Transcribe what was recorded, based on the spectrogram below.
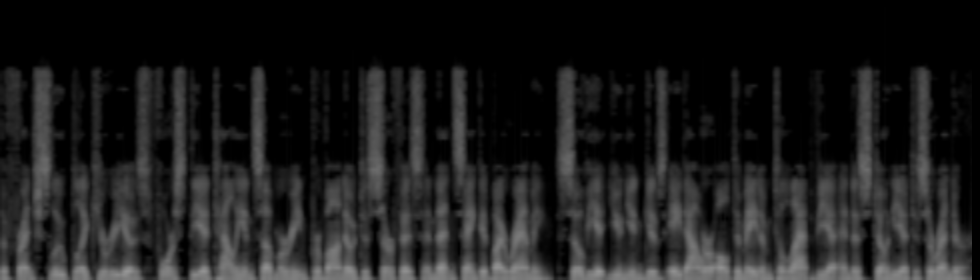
The French sloop La Curieuse forced the Italian submarine Provana to surface and then sank it by ramming. Soviet Union gives 8-hour ultimatum to Latvia and Estonia to surrender.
